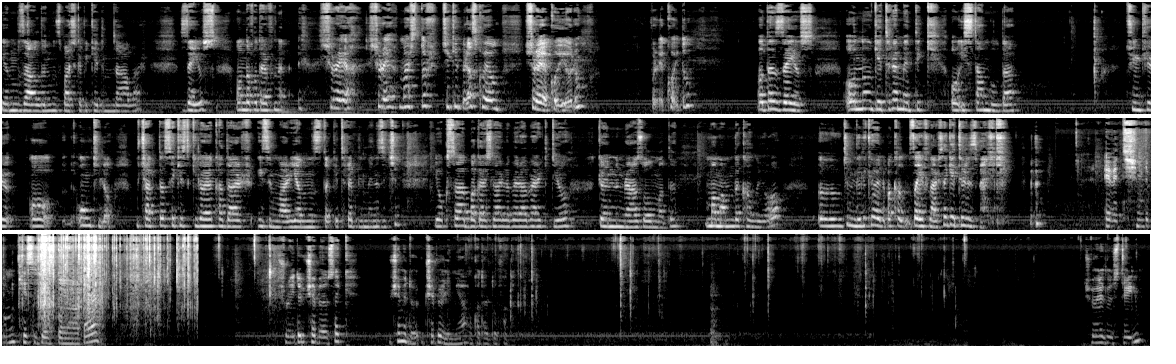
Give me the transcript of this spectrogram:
yanımıza aldığımız başka bir kedim daha var. Zeus. Onun da fotoğrafını şuraya, şuraya Mars dur çekil biraz koyalım. Şuraya koyuyorum. Buraya koydum. O da Zeus. Onu getiremedik o İstanbul'da. Çünkü o 10 kilo. Uçakta 8 kiloya kadar izin var yanınızda getirebilmeniz için. Yoksa bagajlarla beraber gidiyor. Gönlüm razı olmadı. Mamamda kalıyor. Ee, şimdilik öyle bakalım. Zayıflarsa getiririz belki. evet şimdi bunu keseceğiz beraber. Şurayı da üçe bölsek Üçe mi? Üçe böleyim ya. O kadar da ufak. Şöyle göstereyim.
